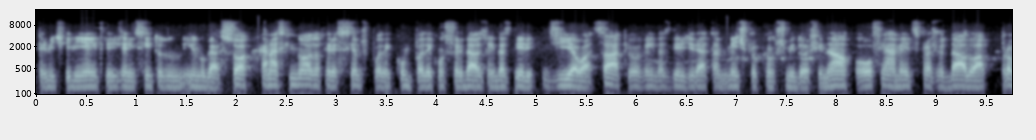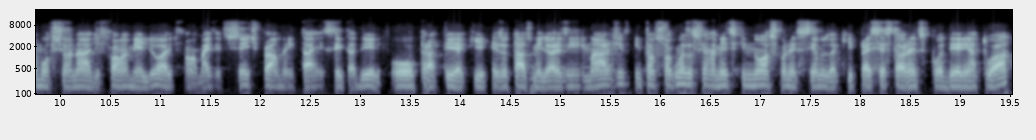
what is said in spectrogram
permite que ele entre e gerencie tudo em um lugar só, canais que nós oferecemos, poder, como poder consolidar as vendas dele via WhatsApp ou vendas dele diretamente para o consumidor final, ou ferramentas para ajudá-lo a promocionar de forma melhor, de forma mais eficiente, para aumentar a receita dele, ou para ter aqui resultados melhores em margens. Então, são algumas das ferramentas que nós fornecemos aqui para esses restaurantes poderem atuar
